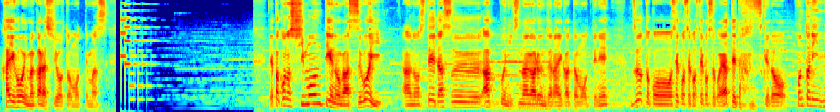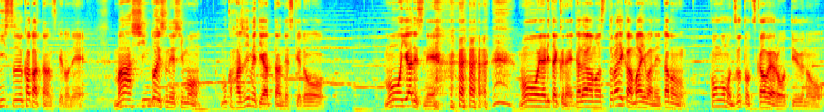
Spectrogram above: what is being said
解放今からしようと思ってます。やっぱこの指紋っていうのがすごいあのステータスアップにつながるんじゃないかと思ってねずっとこうせこせこせこせこやってたんですけど本当に日数かかったんですけどね。まあしんどいですね指紋。僕初めてやったんですけどもう嫌ですね もうやりたくない。ただ、まあ、ストライカー前はね、多分、今後もずっと使うやろうっていうのを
